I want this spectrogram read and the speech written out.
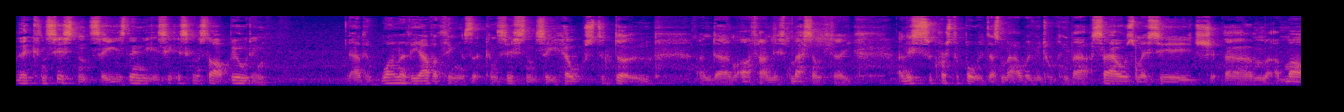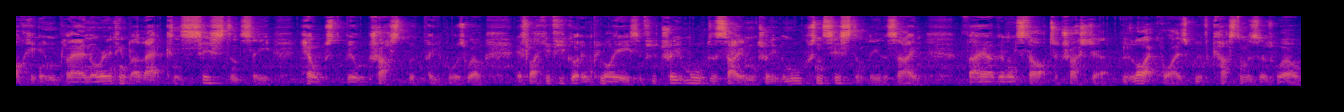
the consistency is then it's, it's going to start building. Now, one of the other things that consistency helps to do, and um, I found this massively, and this is across the board. It doesn't matter whether you're talking about a sales message, um, a marketing plan, or anything like that. Consistency helps to build trust with people as well. It's like if you've got employees, if you treat them all the same and treat them all consistently the same, they are going to start to trust you. Likewise with customers as well.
